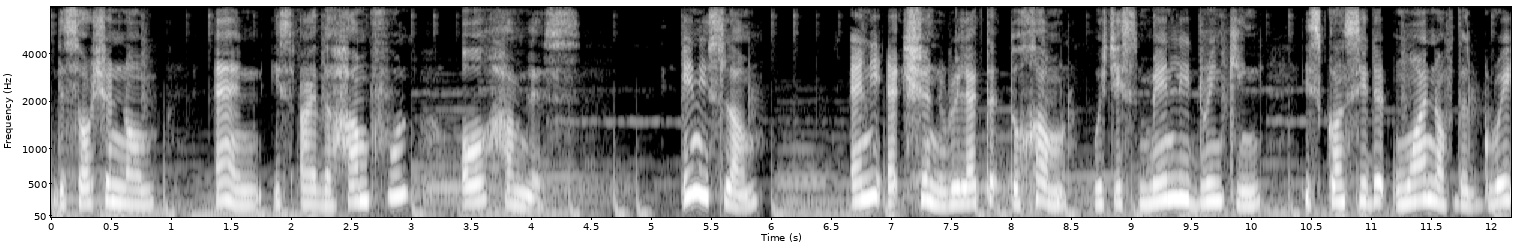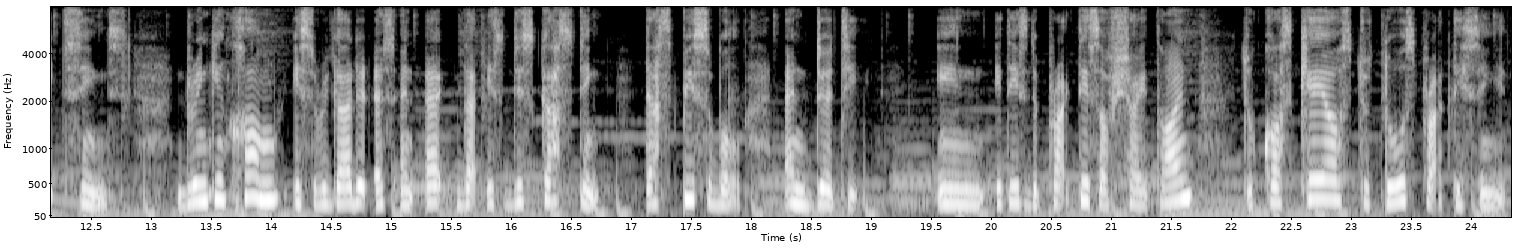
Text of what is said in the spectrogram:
the social norm and is either harmful or harmless. In Islam, any action related to khamr, which is mainly drinking, is considered one of the great sins. Drinking khamr is regarded as an act that is disgusting, despicable, and dirty. In it is the practice of shaitan to cause chaos to those practicing it,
